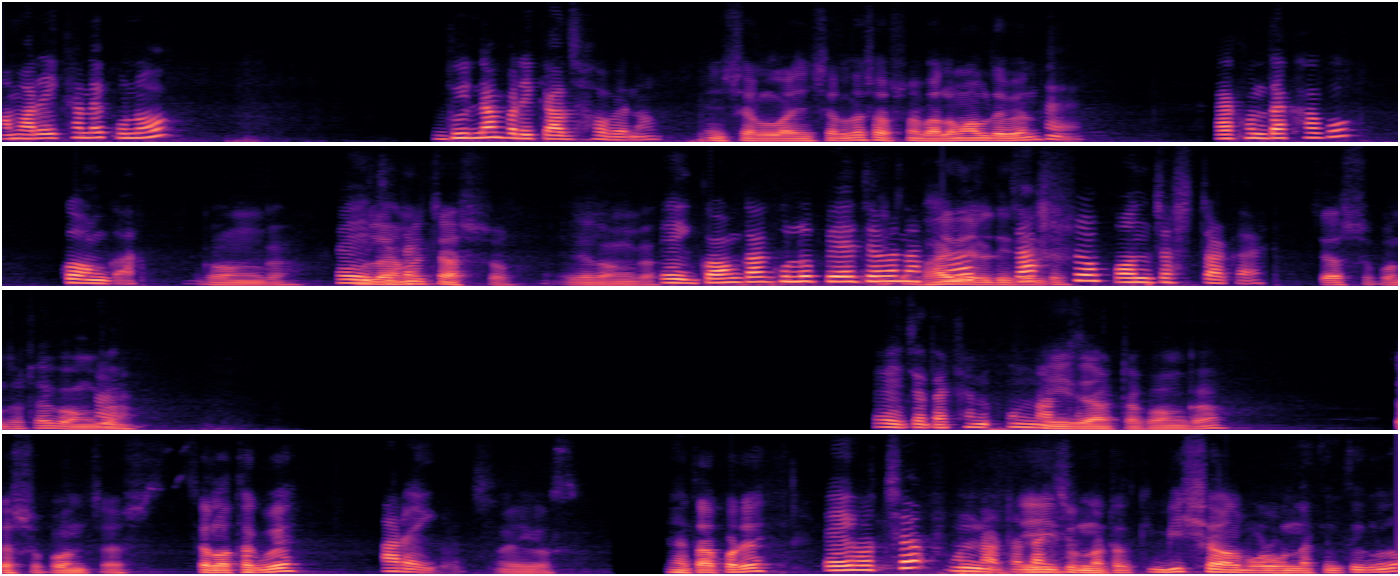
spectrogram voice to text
আমার এখানে কোনো দুই নাম্বারই কাজ হবে না। ইনশাল্লাহ ইনশাল্লাহ সবসময় ভালো মাল দেবেন। হ্যাঁ। এখন দেখাবো গঙ্গা। গঙ্গা। এই গুলো যে আহমেদ দেখেন। চারশো এই গঙ্গা। এই গঙ্গাগুলো পেয়ে যাবেন আপনারা। চারশো পঞ্চাশ টাকায়। চারশো পঞ্চাশ টাকা গঙ্গা। হ্যাঁ। এই যে দেখেন এই যে গঙ্গা চারশো পঞ্চাশ। সেলা থাকবে? গজ এই। হ্যাঁ তারপরে? এই হচ্ছে উন্নাটা এই কি বিশাল বড় না কিন্তু এগুলো।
